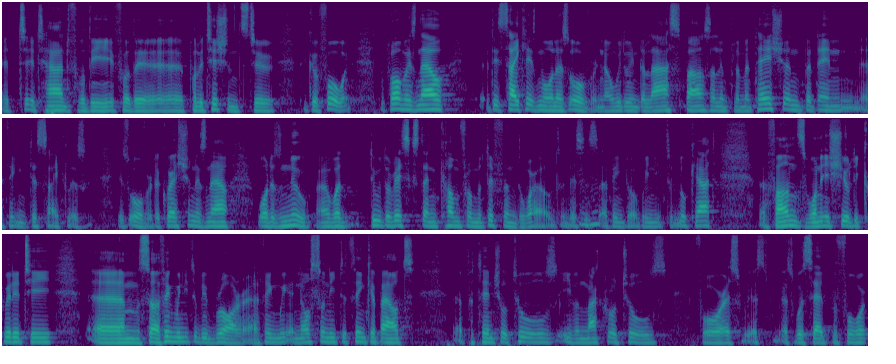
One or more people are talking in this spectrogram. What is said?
it, it had for the, for the politicians to, to go forward. The problem is now this cycle is more or less over. Now we're doing the last Basel implementation, but then I think this cycle is, is over. The question is now, what is new? Uh, what do the risks then come from a different world? And this mm -hmm. is, mm-hmm. I think, what we need to look at. Uh, funds, one issue, liquidity. Um, so I think we need to be broader. I think we also need to think about uh, potential tools, even macro tools, for, as, as, as, was said before,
